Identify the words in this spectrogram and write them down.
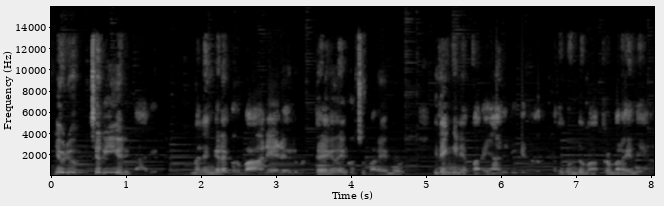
ഇനി ഒരു ചെറിയൊരു കാര്യം. മലങ്കര കുർബാനയുടെ ഒരു പ്രത്യേകതയെ കുറിച്ച് പറയുമ്പോൾ ഇതെങ്ങനെയാ പറയാതിരിക്കുന്നത്? അതുകൊണ്ട് മാത്രം പറയുന്നതാണ്.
